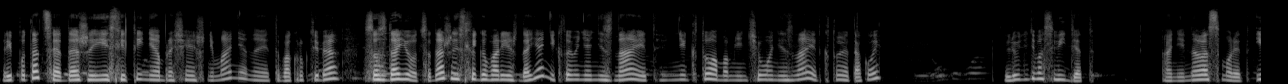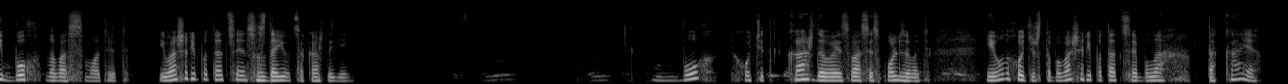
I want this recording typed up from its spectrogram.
репутация, даже если ты не обращаешь внимания на это, вокруг тебя создается. Даже если говоришь, да я, никто меня не знает, никто обо мне ничего не знает, кто я такой. Люди вас видят, они на вас смотрят, и Бог на вас смотрит. И ваша репутация создается каждый день. Бог хочет каждого из вас использовать, и Он хочет, чтобы ваша репутация была такая,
